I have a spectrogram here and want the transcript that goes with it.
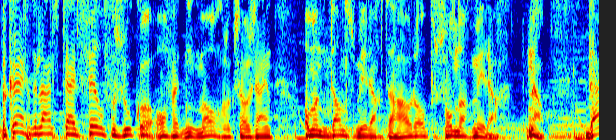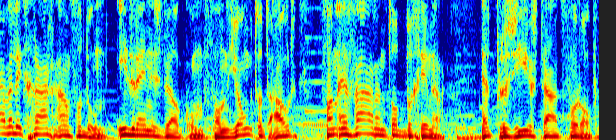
We krijgen de laatste tijd veel verzoeken of het niet mogelijk zou zijn... om een dansmiddag te houden op zondagmiddag. Nou, daar wil ik graag aan voldoen. Iedereen is welkom, van jong tot oud, van ervaren tot beginner. Het plezier staat voorop.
